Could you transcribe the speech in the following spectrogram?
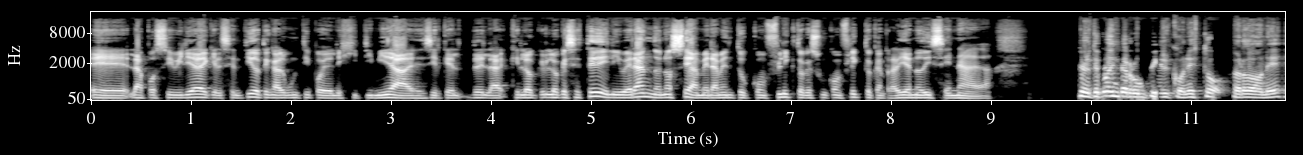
eh, la posibilidad de que el sentido tenga algún tipo de legitimidad, es decir, que, lo que se esté deliberando no sea meramente un conflicto, que es un conflicto que en realidad no dice nada. Pero te puedo interrumpir con esto, perdón, ¿eh?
